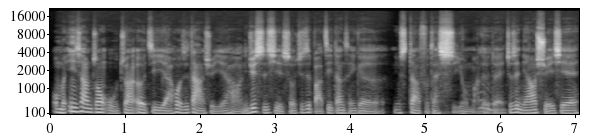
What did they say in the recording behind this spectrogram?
我们印象中五专二技啊，或者是大学也好，你去实习的时候，就是把自己当成一个 new staff 在使用嘛，对不对？嗯、就是你要学一些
